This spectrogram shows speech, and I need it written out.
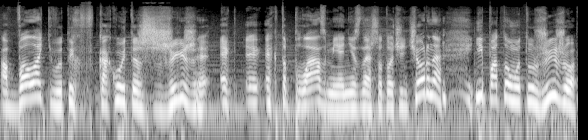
обволакивают их в какой-то жиже, эк- э- эктоплазме, я не знаю, что-то очень черное, и потом эту жижу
